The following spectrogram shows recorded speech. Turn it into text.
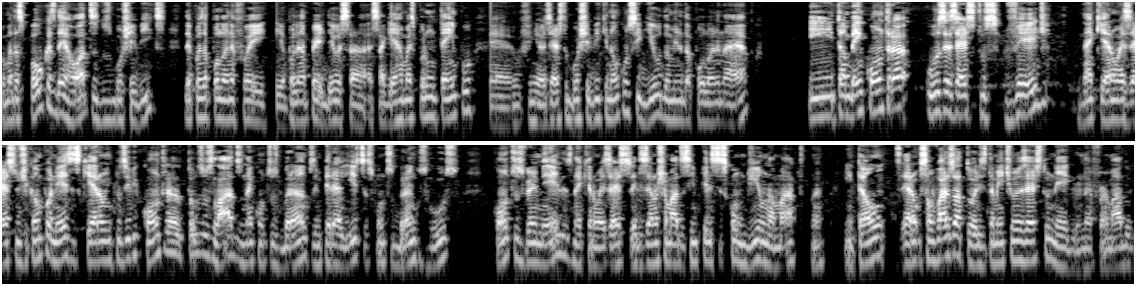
Foi uma das poucas derrotas dos bolcheviques. Depois a Polônia foi. A Polônia perdeu essa, essa guerra, mas por um tempo, é, enfim, o exército bolchevique não conseguiu o domínio da Polônia na época. E também contra os exércitos verde, né, que eram exércitos de camponeses, que eram inclusive contra todos os lados, né, contra os brancos imperialistas, contra os brancos russos, contra os vermelhos, né, que eram exércitos, eles eram chamados assim porque eles se escondiam na mata, né. Então, eram, são vários atores, e também tinha um exército negro, né, formado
